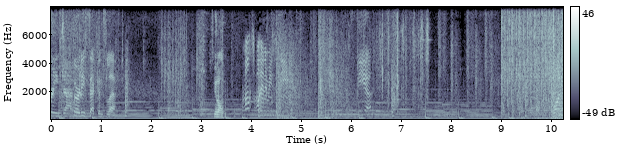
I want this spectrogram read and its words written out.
Screen down. 30 seconds left. Silong. Multiple enemies C. See ya. One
